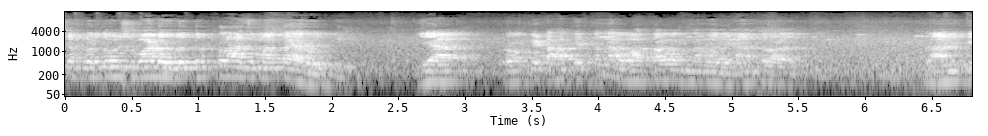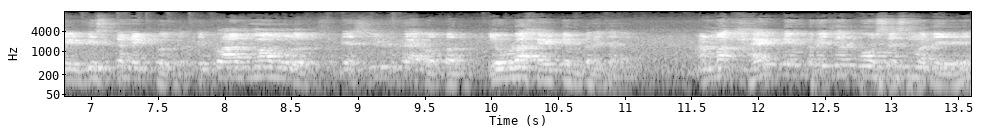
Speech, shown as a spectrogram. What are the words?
शंभर दोनशे वाढवलं तर प्लाझ्मा तयार होतील. ज्या रॉकेट आत येतं ना वातावरणामध्ये अंतराळात. आणि ते डिस्कनेक्ट होतं. ते प्लाझ्मामुळं त्या शीट तयार होतात. एवढं हाय टेम्परेचर आणि मग हाय टेम्परेचर प्रोसेसमध्ये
